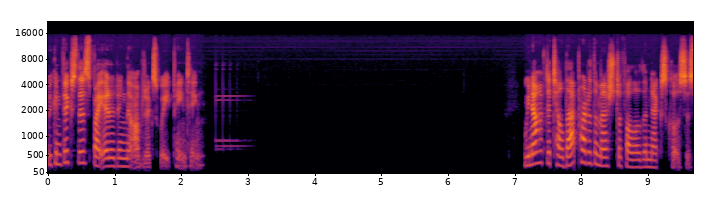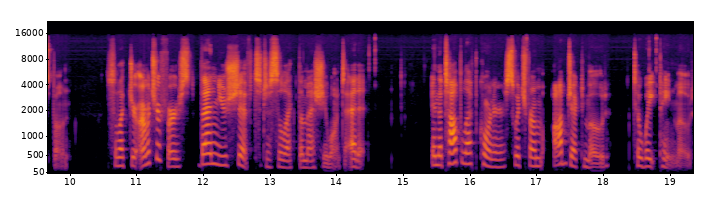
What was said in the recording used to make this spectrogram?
We can fix this by editing the object's weight painting. We now have to tell that part of the mesh to follow the next closest bone. Select your armature first, then use Shift to select the mesh you want to edit. In the top left corner, switch from Object Mode to Weight Paint Mode.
